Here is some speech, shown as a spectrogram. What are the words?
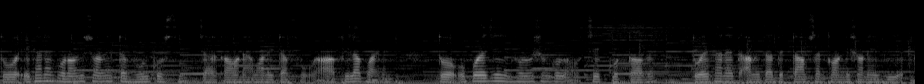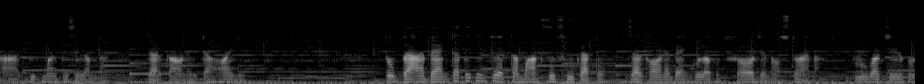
তো এখানে কোনো কিছু আমি একটা ভুল করছি, যার কারণে আমার এটা ফিল আপ হয় নাই। তো উপরে যে ইনফরমেশনগুলো চেক করতে হবে, তো এখানে আমি তাদের টার্মস অ্যান্ড কন্ডিশন এগিয়ে টিকমার্ক দিয়েছিলাম না, যার কারণে এটা হয়নি। তো ব্যা- ব্যাংকটাতে কিন্তু একটা মান্থলি ফি কাটে, যার কারণে ব্যাংকগুলো খুব সহজে নষ্ট হয় না। ব্লুবার যেরকম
